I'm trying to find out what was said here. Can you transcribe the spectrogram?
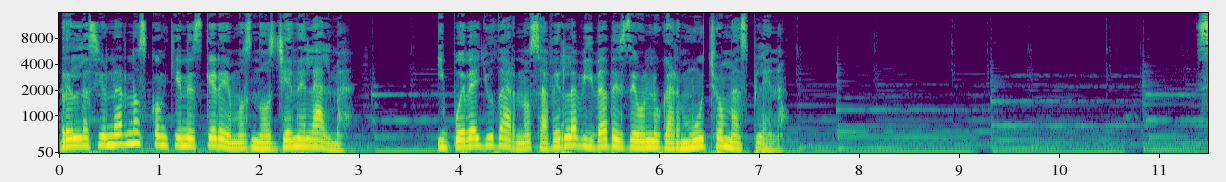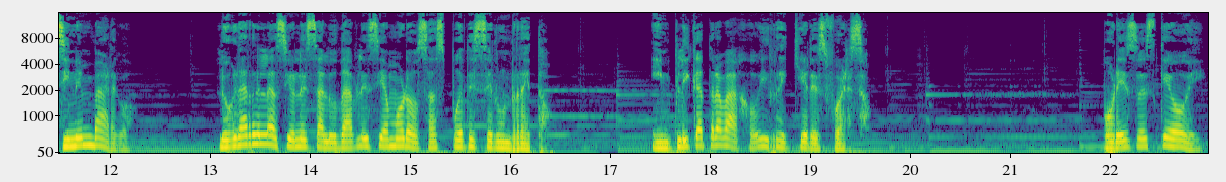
Relacionarnos con quienes queremos nos llena el alma y puede ayudarnos a ver la vida desde un lugar mucho más pleno. Sin embargo, lograr relaciones saludables y amorosas puede ser un reto. Implica trabajo y requiere esfuerzo. Por eso es que hoy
